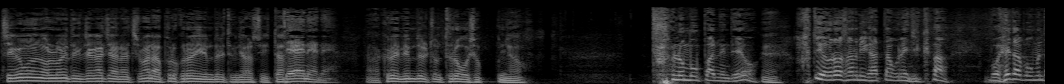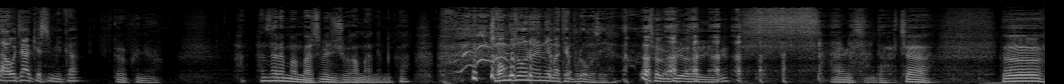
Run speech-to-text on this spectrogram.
지금은 언론에 등장하지 않았지만 앞으로 그런 이름들이 등장할 수 있다. 네네네. 아, 그런 이름들을 좀 들어보셨군요. 투는 못 봤는데요. 네. 하도 여러 사람이 갔다고 그러니까 뭐 해다 보면 나오지 않겠습니까? 그렇군요. 한- 한 사람만 말씀해 주시고 가면 안 됩니까? 정조원 의원님한테 물어보세요. 정규현님요. 알겠습니다. 자, 어,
